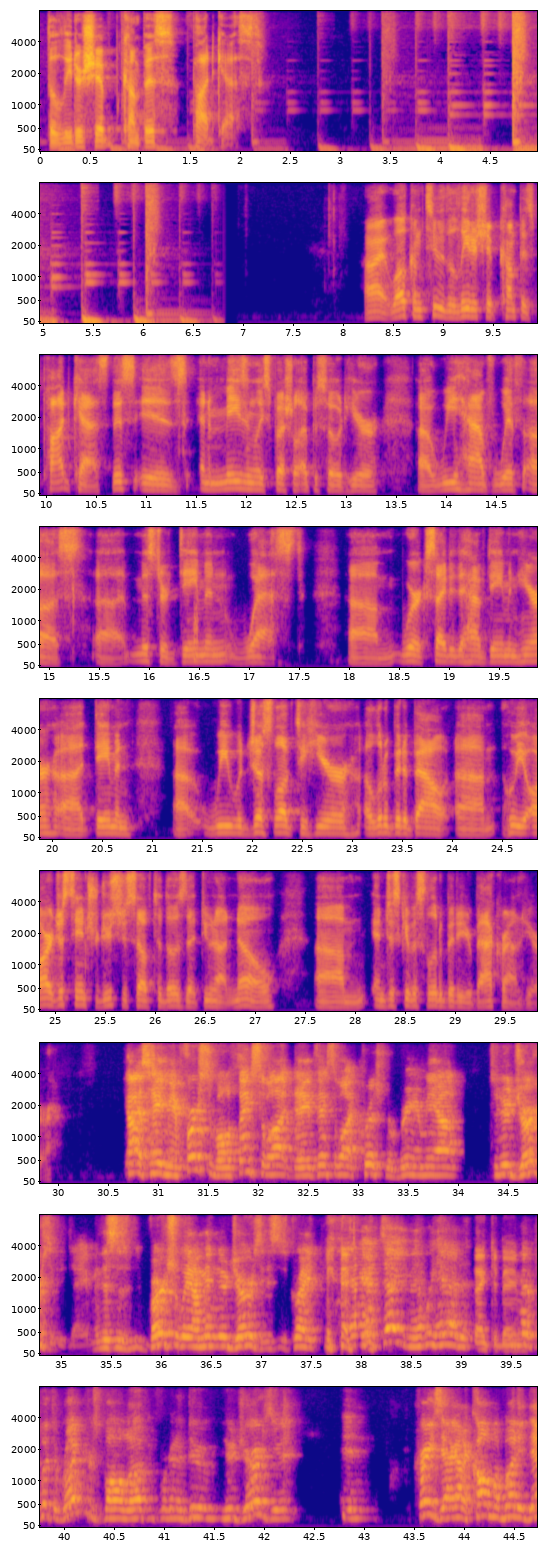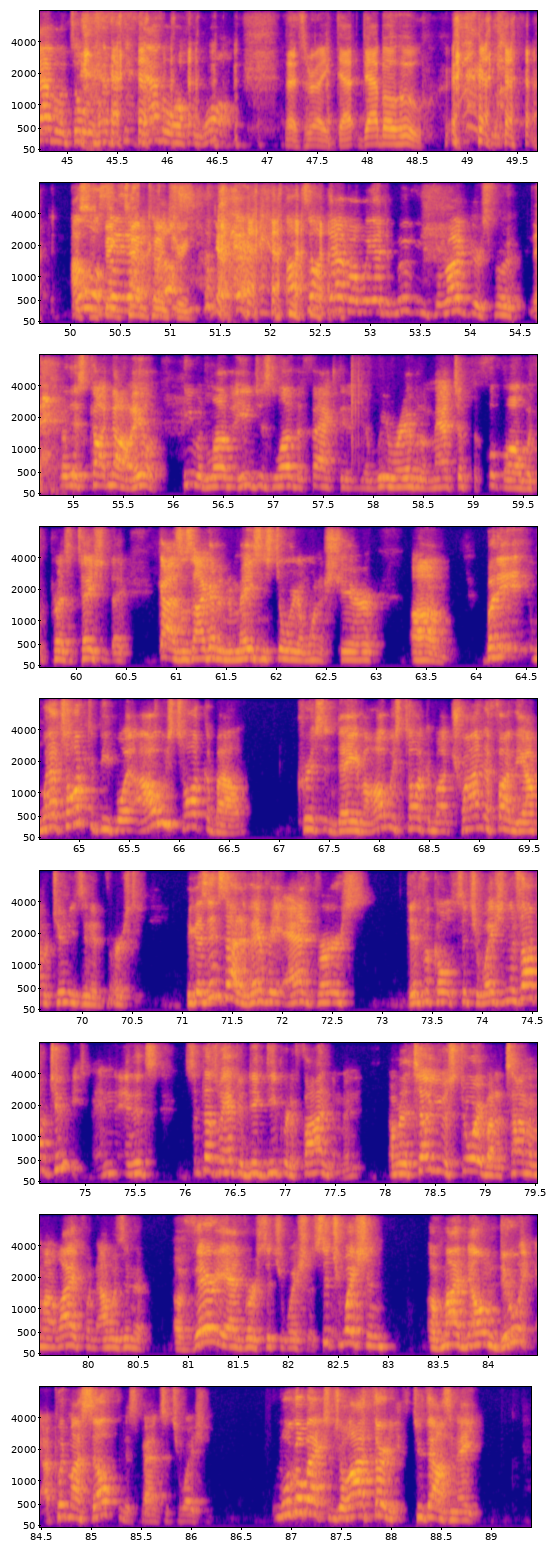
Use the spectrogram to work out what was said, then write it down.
the Leadership Compass Podcast. All right, welcome to the Leadership Compass podcast. This is an amazingly special episode here. Uh, we have with us uh, Mr. Damon West. Um, we're excited to have Damon here. Uh, Damon, uh, we would just love to hear a little bit about um, who you are, just to introduce yourself to those that do not know, um, and just give us a little bit of your background here. Guys, hey man, first of all, thanks a lot, Dave. Thanks a lot, Chris, for bringing me out to New Jersey today. I mean, this is virtually I'm in New Jersey. This is great. And I got to tell you, man, we had to, thank you, Damon. We got to put the Rutgers ball up if we're going to do New Jersey. And crazy, I got to call my buddy Dabo and told him we have to get Dabo off the wall. That's right, da- Dabo who? I won't Big Ten that, country. I'll, I'll tell Dabo we had to move him to Rutgers for for this. Con- no, he'll he would love it. He just love the fact that, that we were able to match up the football with the presentation day. Guys, listen, I got an amazing story I want to share. Um, but it, when I talk to people, I always talk about Chris and Dave. I always talk about trying to find the opportunities in adversity because inside of every adverse, difficult situation, there's opportunities, man. And it's sometimes we have to dig deeper to find them. And I'm going to tell you a story about a time in my life when I was in a, a very adverse situation, a situation of my own doing. I put myself in this bad situation. We'll go back to July 30th, 2008.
